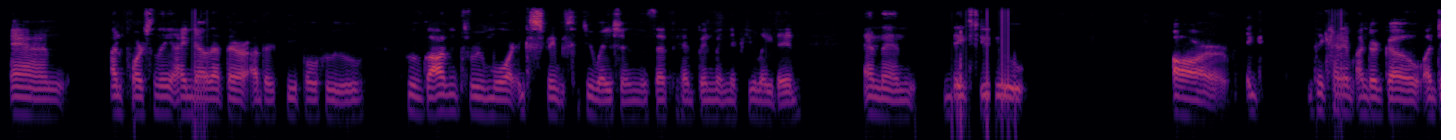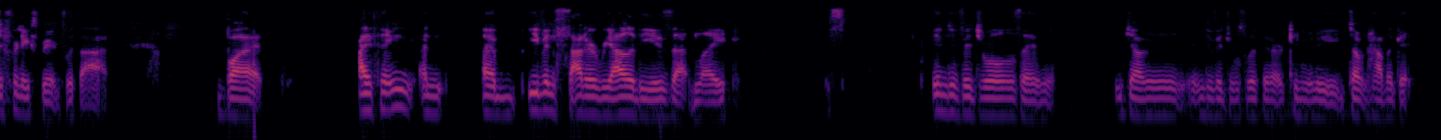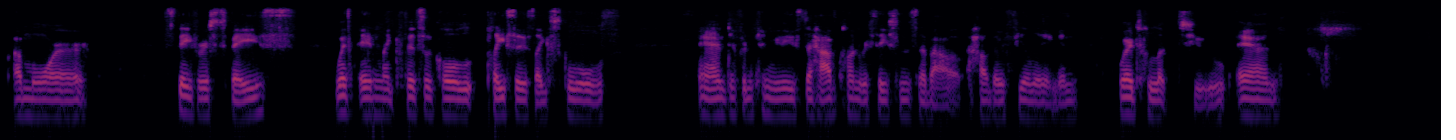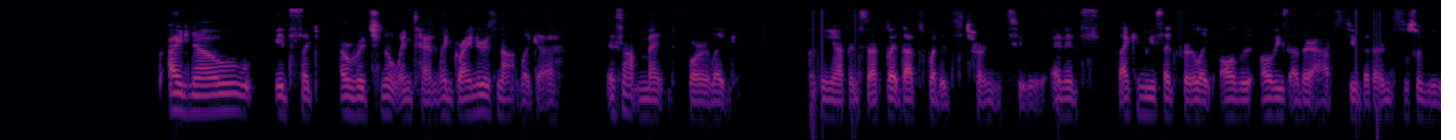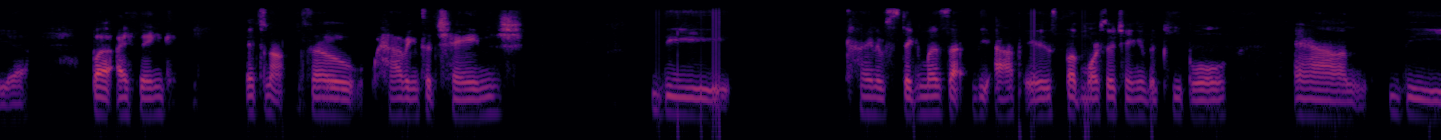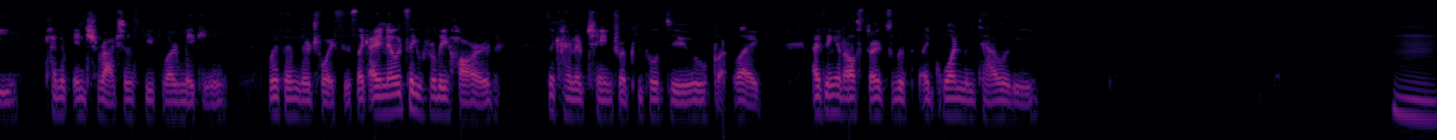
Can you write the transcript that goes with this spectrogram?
And unfortunately, I know that there are other people who who've gone through more extreme situations that have been manipulated, and then they too are they kind of undergo a different experience with that. But I think an a even sadder reality is that like individuals and young individuals within our community don't have like a, a more safer space within like physical places like schools and different communities to have conversations about how they're feeling and where to look to. And I know it's like original intent. Like Grindr is not like a it's not meant for like hooking up and stuff, but that's what it's turned to. And it's that can be said for like all the all these other apps too that are in social media. But I think it's not so having to change the kind of stigmas that the app is, but more so changing the people and the kind of interactions people are making within their choices. Like I know it's like really hard to kind of change what people do, but like I think it all starts with like one mentality. Hmm.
